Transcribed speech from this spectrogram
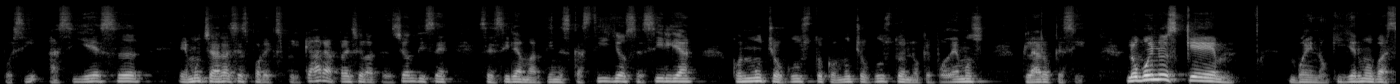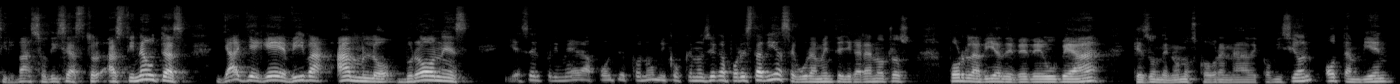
Pues sí, así es. Eh, muchas gracias por explicar, aprecio la atención, dice Cecilia Martínez Castillo. Cecilia, con mucho gusto, con mucho gusto en lo que podemos, claro que sí. Lo bueno es que bueno, Guillermo Basilvaso dice, astronautas, ya llegué, viva AMLO, Brones. Y es el primer apoyo económico que nos llega por esta vía. Seguramente llegarán otros por la vía de BBVA, que es donde no nos cobran nada de comisión, o también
